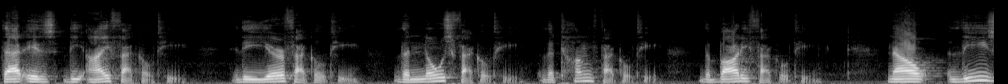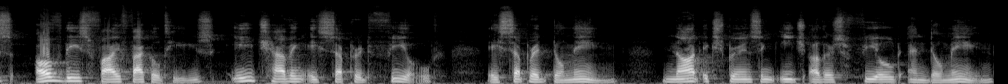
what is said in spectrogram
That is the eye faculty, the ear faculty, the nose faculty, the tongue faculty, the body faculty. Now, these of these five faculties, each having a separate field, a separate domain, not experiencing each other's field and domain,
